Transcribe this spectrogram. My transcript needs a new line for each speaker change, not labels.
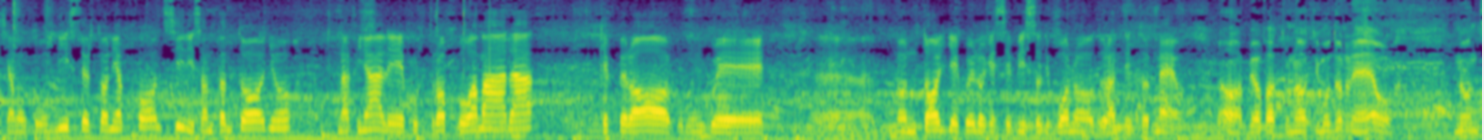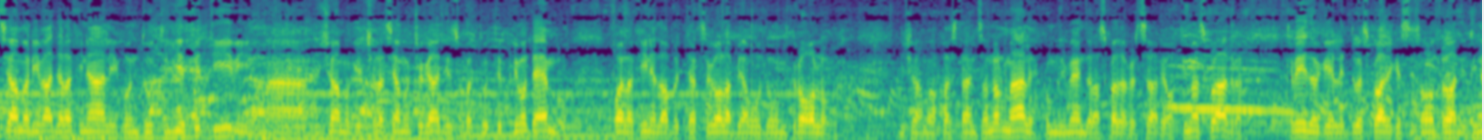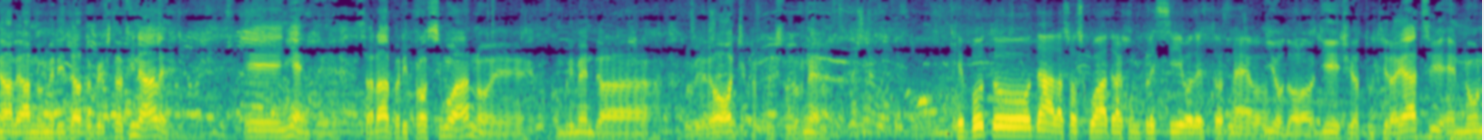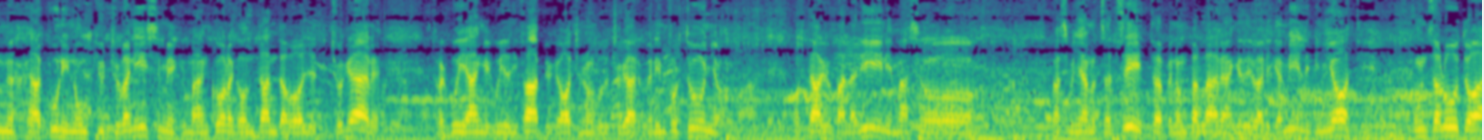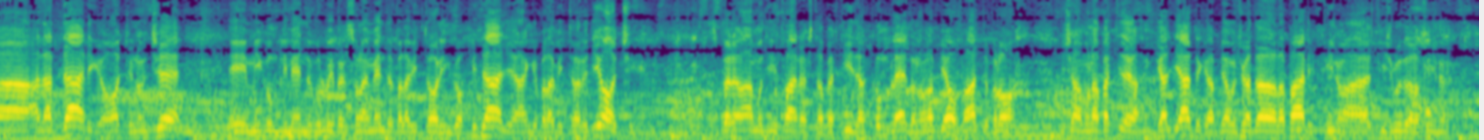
Siamo con mister Tony Alfonsi di Sant'Antonio, una finale purtroppo amara che però comunque eh, non toglie quello che si è visto di buono durante il torneo.
No, abbiamo fatto un ottimo torneo, non siamo arrivati alla finale con tutti gli effettivi, ma diciamo che ce la siamo giocati soprattutto il primo tempo, poi alla fine dopo il terzo gol abbiamo avuto un crollo diciamo, abbastanza normale, complimenti alla squadra avversaria, ottima squadra, credo che le due squadre che si sono trovate in finale hanno meritato questa finale e niente, sarà per il prossimo anno e complimenti a, oggi per questo torneo.
Che voto dà la sua squadra complessivo del torneo?
Io do 10 a tutti i ragazzi e non, alcuni non più giovanissimi ma ancora con tanta voglia di giocare tra cui anche Guido Di Fabio che oggi non ha potuto giocare per infortunio, Ottavio Palladini, Massimo, Massimiliano Zazzetta, per non parlare anche dei vari Camilli, Pignotti. Un saluto a, ad Addari che oggi non c'è e mi complimento con lui personalmente per la vittoria in Coppa Italia e anche per la vittoria di oggi. Speravamo di fare questa partita al completo, non l'abbiamo fatto, però diciamo una partita gagliata che abbiamo giocato alla pari fino a 10 minuti alla fine.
